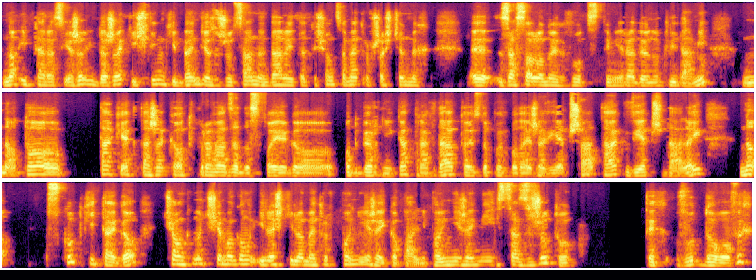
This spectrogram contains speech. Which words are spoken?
No i teraz, jeżeli do rzeki Świnki będzie zrzucane dalej te tysiące metrów sześciennych e, zasolonych wód z tymi radionuklidami, no to tak jak ta rzeka odprowadza do swojego odbiornika, prawda, to jest dopływ bodajże wieprza, tak, wieprz dalej, no skutki tego ciągnąć się mogą ileś kilometrów poniżej kopalni, poniżej miejsca zrzutu tych wód dołowych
